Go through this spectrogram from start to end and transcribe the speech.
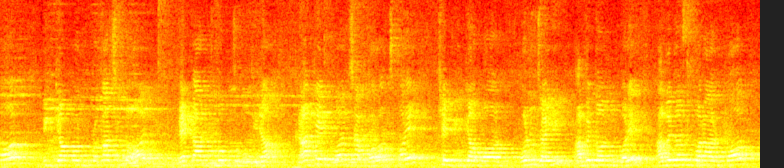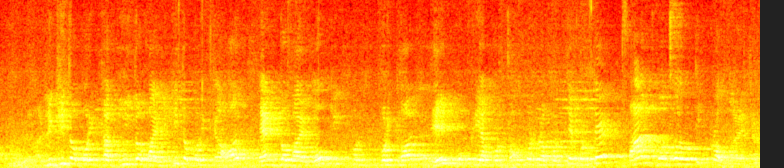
পর বিজ্ঞাপন প্রকাশিত হয়। বেকার যুবক, যুবতীরা রাতের পয়সা খরচ করে সেই বিজ্ঞাপন অনুযায়ী আবেদন করে। আবেদন করার পর লিখিত পরীক্ষা দুই দফায় লিখিত পরীক্ষা হয়, এক দফায় মৌখিক পর- পরীক্ষা হয়। এই প্রক্রিয়া কর- সম্পন্ন করতে করতে পাঁচ বছর অতিক্রম হয়ে যায়।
